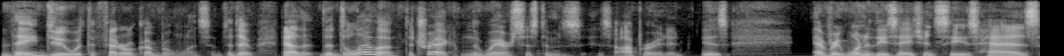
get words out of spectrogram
They do what the federal government wants them to do. Now, the, the dilemma, the trick, the way our system is, is operated is every one of these agencies has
